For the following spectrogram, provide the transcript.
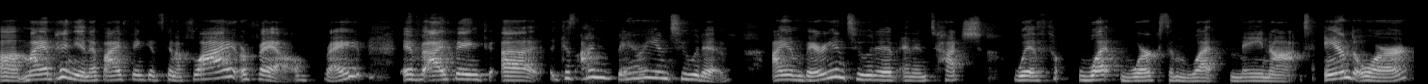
uh, my opinion if I think it's going to fly or fail, right? If I think, because uh, I'm very intuitive. I am very intuitive and in touch with what works and what may not. And or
